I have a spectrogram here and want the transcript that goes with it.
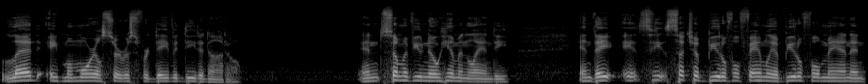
led a memorial service for David DiDonato. And some of you know him and Landy. And they, it's, it's, such a beautiful family, a beautiful man. And,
